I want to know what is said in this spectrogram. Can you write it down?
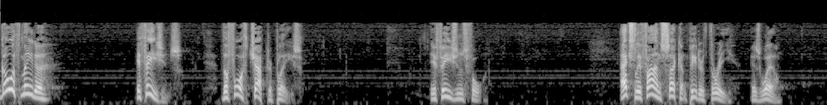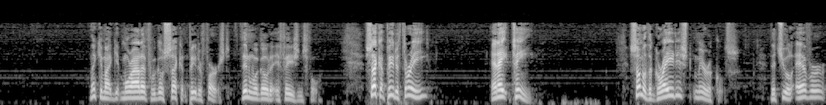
Go with me to Ephesians, the fourth chapter, please. Ephesians 4. Actually, find 2 Peter 3 as well. I think you might get more out of it if we go 2 Peter first. Then we'll go to Ephesians 4. 2 Peter 3 and 18. Some of the greatest miracles that you'll ever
